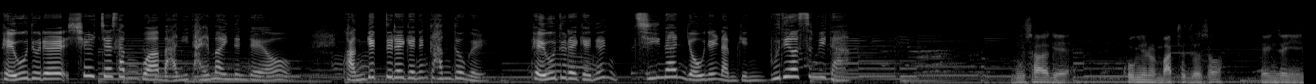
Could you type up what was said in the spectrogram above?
배우들의 실제 삶과 많이 닮아 있는데요. 관객들에게는 감동을, 배우들에게는 진한 여운을 남긴 무대였습니다. 무사하게 공연을 맞춰줘서 굉장히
